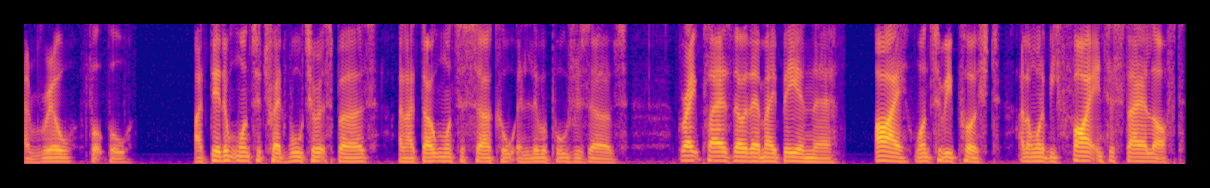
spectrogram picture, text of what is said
and real football. I didn't want to tread water at Spurs, and I don't want to circle in Liverpool's reserves. Great players though there may be in there, I want to be pushed, and I want to be fighting to stay aloft.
